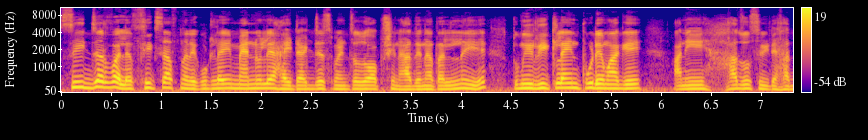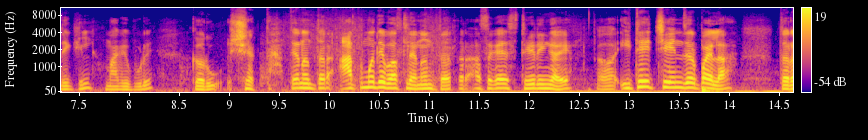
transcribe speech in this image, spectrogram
सीट जर पाहिलं फिक्स असणार आहे. कुठल्याही मॅन्युअली हाईट ॲडजस्टमेंटचा जो ऑप्शन हा देण्यात आलेला नाही आहे तुम्ही रिक्लाईन पुढे मागे आणि हा जो सीट आहे हा देखील मागे पुढे करू शकता. त्यानंतर आतमध्ये बसल्यानंतर तर असं काय स्टेअरिंग आहे. इथे चेन जर पाहिला तर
